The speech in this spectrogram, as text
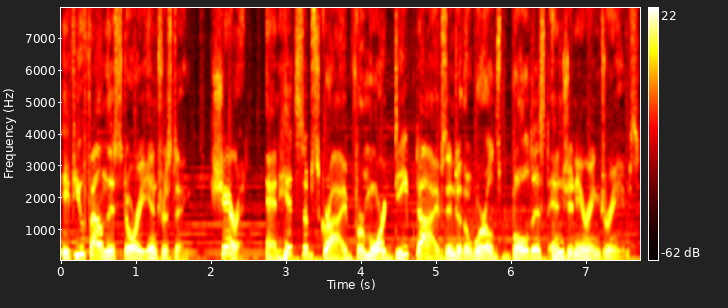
If you found this story interesting, share it and hit subscribe for more deep dives into the world's boldest engineering dreams.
